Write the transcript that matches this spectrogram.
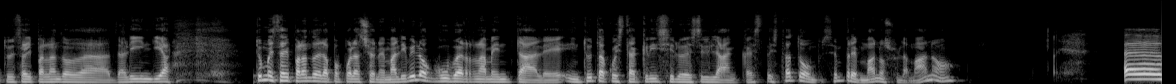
tu stai parlando da- dall'India, tu mi stai parlando della popolazione, ma a livello governamentale, in tutta questa crisi lo Sri Lanka, è stato sempre mano sulla mano? Eh,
